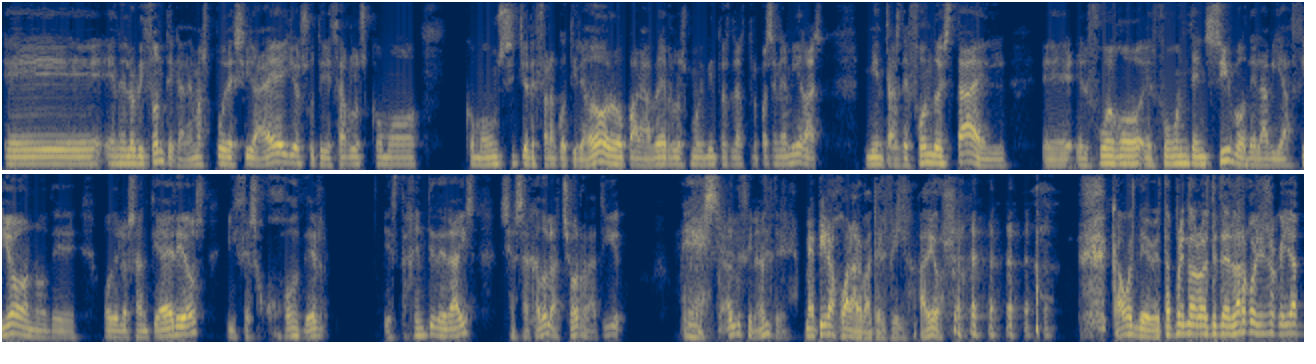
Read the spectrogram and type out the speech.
eh, en el horizonte, que además puedes ir a ellos, utilizarlos como, como un sitio de francotirador o para ver los movimientos de las tropas enemigas, mientras de fondo está el, eh, el fuego, el fuego intensivo de la aviación o de, o de los antiaéreos, y dices, joder, esta gente de DICE se ha sacado la chorra, tío. Es alucinante. Me piro a jugar al Battlefield. Adiós. Cago en diez, me estás poniendo los dientes largos y eso que ya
